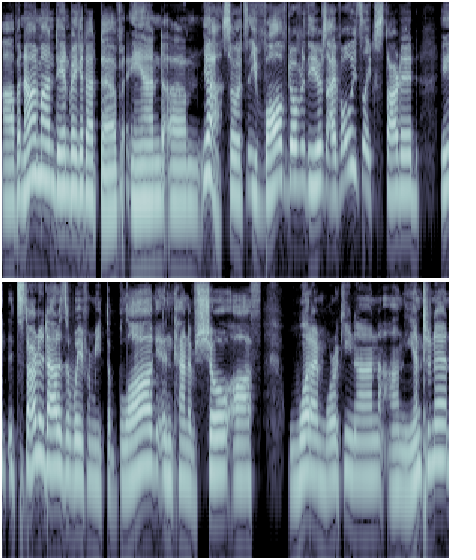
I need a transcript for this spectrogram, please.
uh, but now I'm on danvega.dev, and um, yeah, so it's evolved over the years. I've always like started it, it started out as a way for me to blog and kind of show off what I'm working on on the internet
